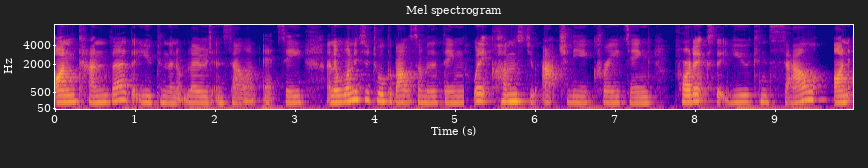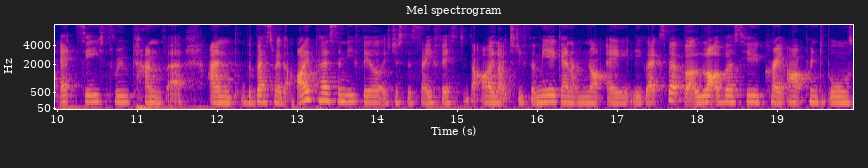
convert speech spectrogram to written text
on Canva that you can then upload and sell on Etsy. And I wanted to talk about some of the things when it comes to actually creating products that you can sell on Etsy through Canva. And the best way that I personally feel is just the safest that I like to do for me. Again, I'm not a legal expert, but a lot of us who create art printables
